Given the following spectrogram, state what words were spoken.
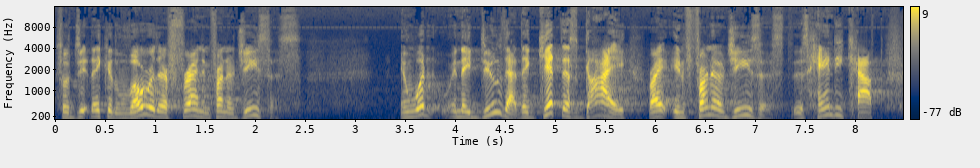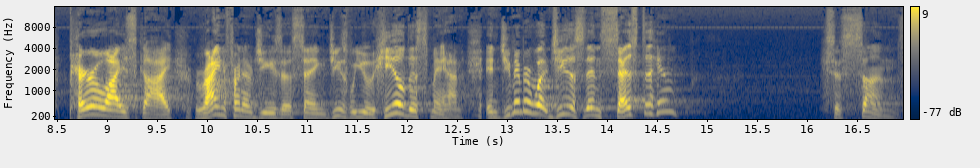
so they could lower their friend in front of jesus. And what when they do that they get this guy right in front of jesus this handicapped paralyzed guy right in front of jesus saying jesus will you heal this man? And do you remember what jesus then says to him? He says sons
